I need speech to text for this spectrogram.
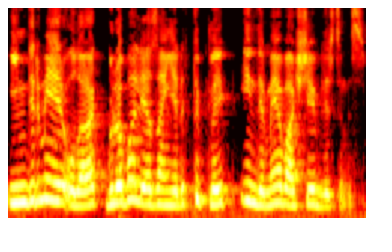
indirme yeri olarak global yazan yere tıklayıp indirmeye başlayabilirsiniz.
